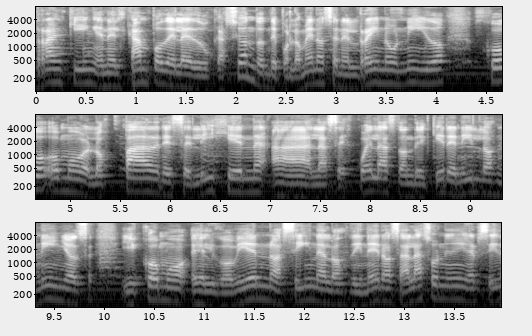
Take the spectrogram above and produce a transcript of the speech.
ranking en el campo de la educación, donde por lo menos en el Reino Unido, como los padres eligen a las escuelas donde quieren ir los niños y cómo el gobierno asigna los dineros a las universidades,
